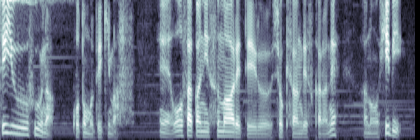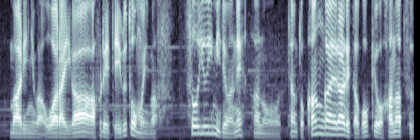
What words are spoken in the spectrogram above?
ていう風なこともできます。えー、大阪に住まわれている初期さんですからねあの日々周りにはお笑いが溢れていると思います。そういう意味ではね、あの、ちゃんと考えられたボケを放つっ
